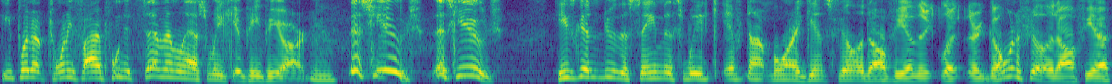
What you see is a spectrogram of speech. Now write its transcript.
He put up twenty five point seven last week in PPR. That's huge. That's huge. He's going to do the same this week, if not more, against Philadelphia. They're, look, they're going to Philadelphia.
